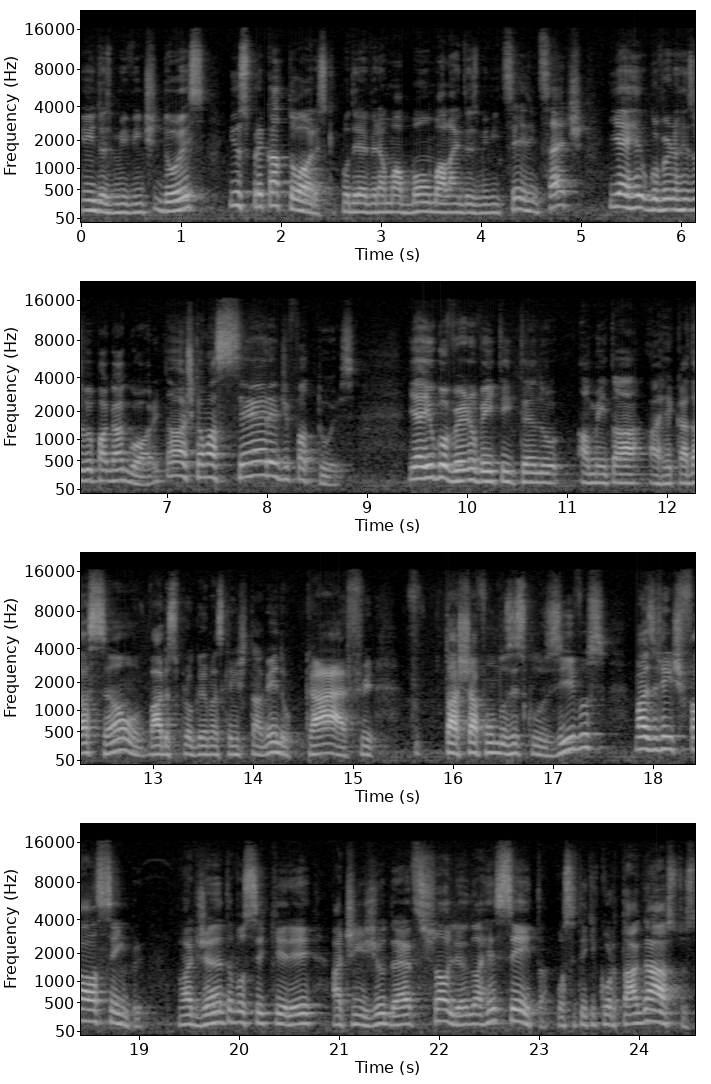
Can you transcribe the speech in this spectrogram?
em 2022, e os precatórios, que poderia virar uma bomba lá em 2026, 2027, e aí o governo resolveu pagar agora. Então acho que é uma série de fatores. E aí o governo vem tentando aumentar a arrecadação, vários programas que a gente está vendo, CARF, taxar fundos exclusivos, mas a gente fala sempre, não adianta você querer atingir o déficit só olhando a receita. Você tem que cortar gastos,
